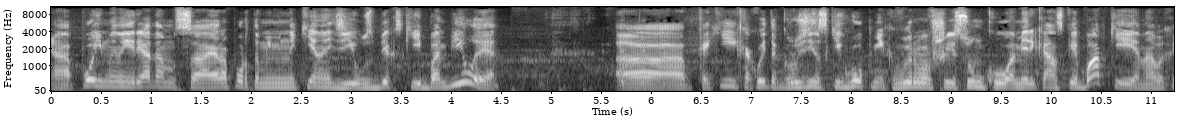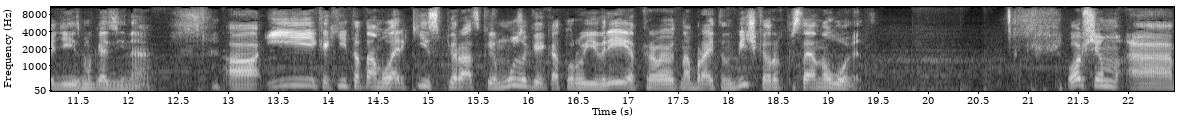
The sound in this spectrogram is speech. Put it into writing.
а, пойманные рядом с аэропортом именно Кеннеди узбекские бомбилы, какие какой-то грузинский гопник, вырвавший сумку американской бабки на выходе из магазина, и какие-то там ларьки с пиратской музыкой, которую евреи открывают на Брайтон-Бич, которых постоянно ловят. В общем, а,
